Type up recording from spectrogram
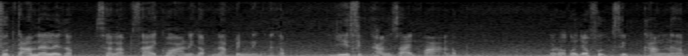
ฝึกตามได้เลยครับ สลับซ้ายขวานี่ครับนับเป็นหนึ่งนะครับยี่สิบครั้งซ้ายขวาครับ เราก็จะฝึกสิบครั้งนะครับ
